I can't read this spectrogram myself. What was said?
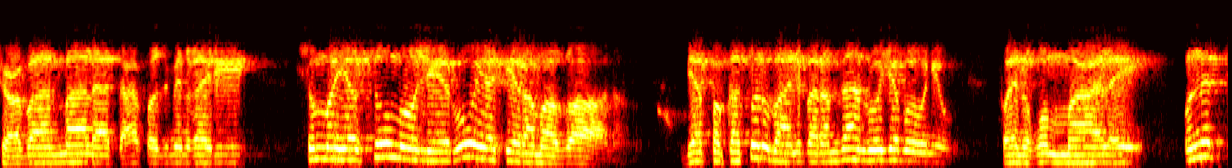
شعبان ما لا تحفظ من غيري ثم يصوم لرؤيه رمضان بیا په قتل باندې په رمضان روزه بونیو فین غم علی انت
